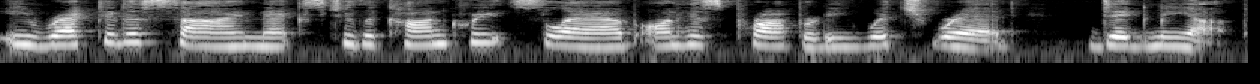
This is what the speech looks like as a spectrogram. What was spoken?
erected a sign next to the concrete slab on his property which read, Dig me up.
